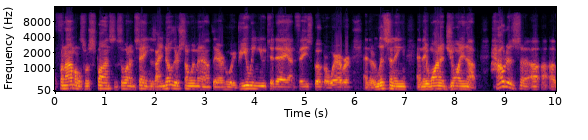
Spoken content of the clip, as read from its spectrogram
phenomenal response. And so what I'm saying is, I know there's some women out there who are viewing you today on Facebook or wherever, and they're listening and they want to join up how does a, a,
